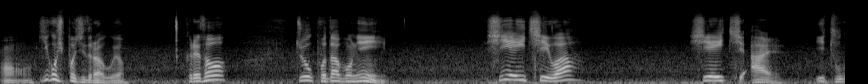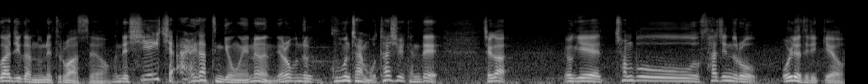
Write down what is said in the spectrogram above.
어, 끼고 싶어지더라고요. 그래서 쭉 보다 보니 CH와 CHR 이 두 가지가 눈에 들어왔어요. 근데 CHR 같은 경우에는 여러분들 구분 잘 못하실 텐데 제가 여기에 첨부 사진으로 올려드릴게요.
